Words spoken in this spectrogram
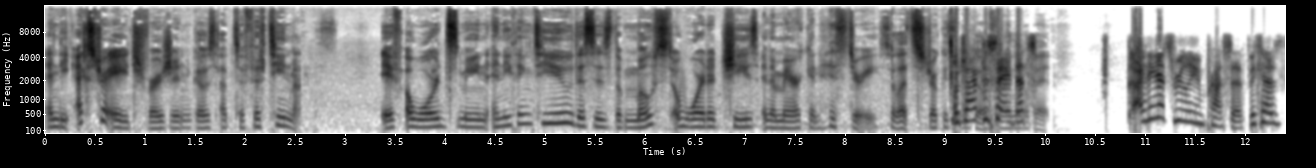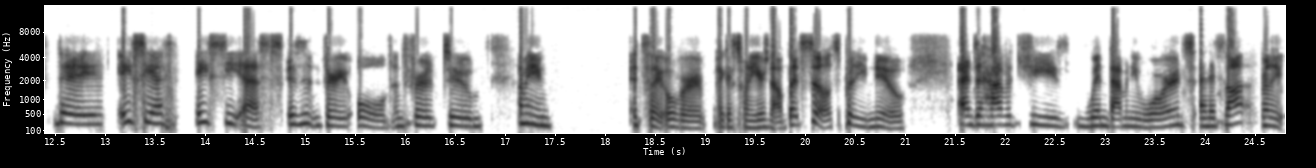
and the extra aged version goes up to 15 months. If awards mean anything to you, this is the most awarded cheese in American history. So let's stroke its Which I have to say, that's. Bit. I think that's really impressive because the ACS ACS isn't very old, and for to, I mean, it's like over I guess twenty years now, but still, it's pretty new. And to have a cheese win that many awards, and it's not really,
